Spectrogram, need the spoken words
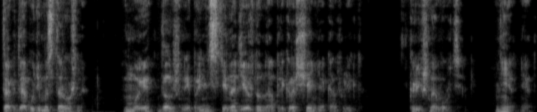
Тогда будем осторожны. Мы должны принести надежду на прекращение конфликта. Кришнамурти. Нет, нет.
